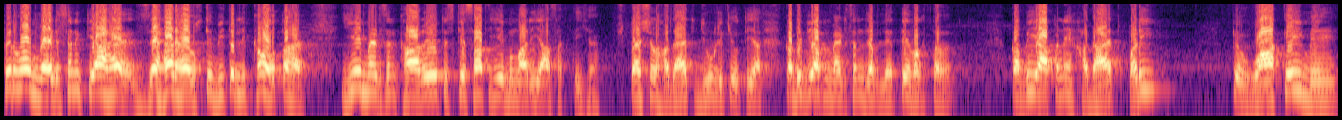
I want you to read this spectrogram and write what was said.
फिर वो मेडिसिन क्या है? जहर है, उसके भीतर लिखा होता है। ये मेडिसिन खा रहे हो तो इसके साथ ये बीमारी आ सकती है। स्पेशल हदायत ज़रूर लिखी होती है। कभी भी आप मेडिसिन जब लेते वक्त, कभी आपने हदायत पढ़ी कि वाकई में,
